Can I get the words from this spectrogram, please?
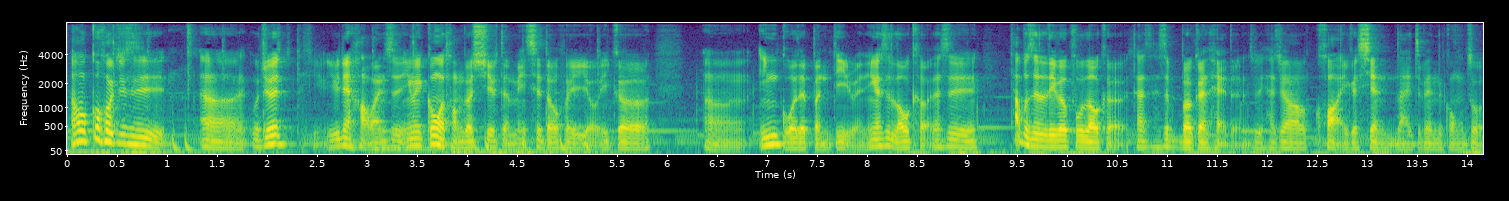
然后过后就是呃，我觉得有点好玩，是因为跟我同个 shift 每次都会有一个呃英国的本地人，应该是 local，但是。他不是 Liverpool local，他他是 Birkenhead，所以他就要跨一个县来这边的工作。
